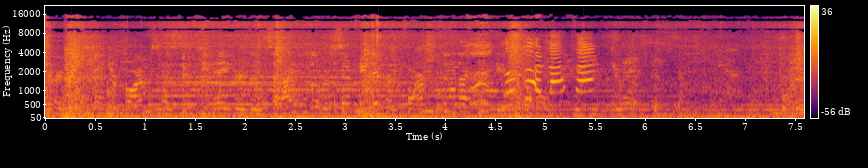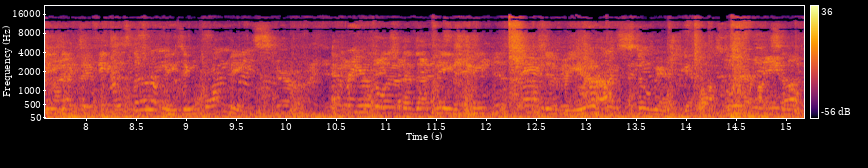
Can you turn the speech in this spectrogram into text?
Cherry Crest Adventure Farms has 15 acres in size with over 70 different farm-field activities amazing corn maze. Every year the limit of that page changes, and every year I still manage to get lost there myself.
